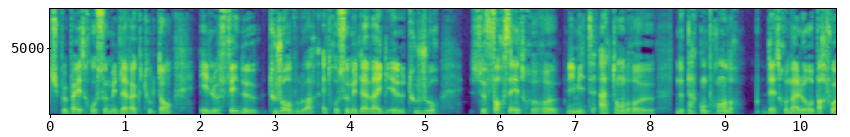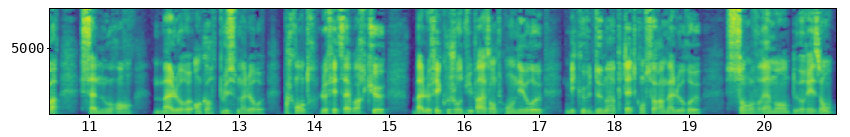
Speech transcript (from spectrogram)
tu peux pas être au sommet de la vague tout le temps. Et le fait de toujours vouloir être au sommet de la vague et de toujours se forcer à être heureux, limite attendre, euh, ne pas comprendre d'être malheureux parfois, ça nous rend malheureux, encore plus malheureux. Par contre, le fait de savoir que, bah, le fait qu'aujourd'hui, par exemple, on est heureux, mais que demain, peut-être qu'on sera malheureux, sans vraiment de raison,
